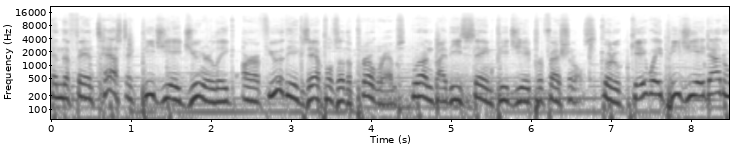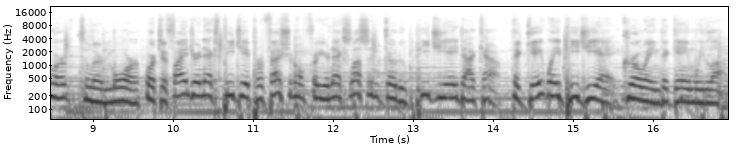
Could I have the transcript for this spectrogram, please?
and the fantastic PGA Junior League are a few of the examples of the programs run by these same PGA professionals. Go to gatewaypga.org to learn more or to find your next PGA professional for your next lesson, go to pga.com. The Gateway PGA, growing the game we love.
